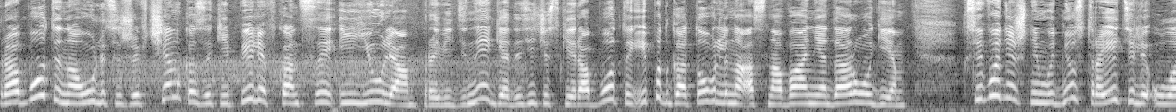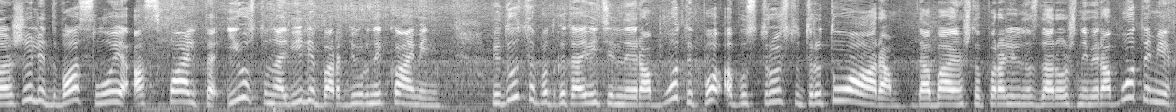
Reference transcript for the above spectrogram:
Работы на улице Шевченко закипели в конце июля. Проведены геодезические работы и подготовлено основание дороги. К сегодняшнему дню строители уложили два слоя асфальта и установили бордюрный камень. Ведутся подготовительные работы по обустройству тротуара. Добавим, что параллельно с дорожными работами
